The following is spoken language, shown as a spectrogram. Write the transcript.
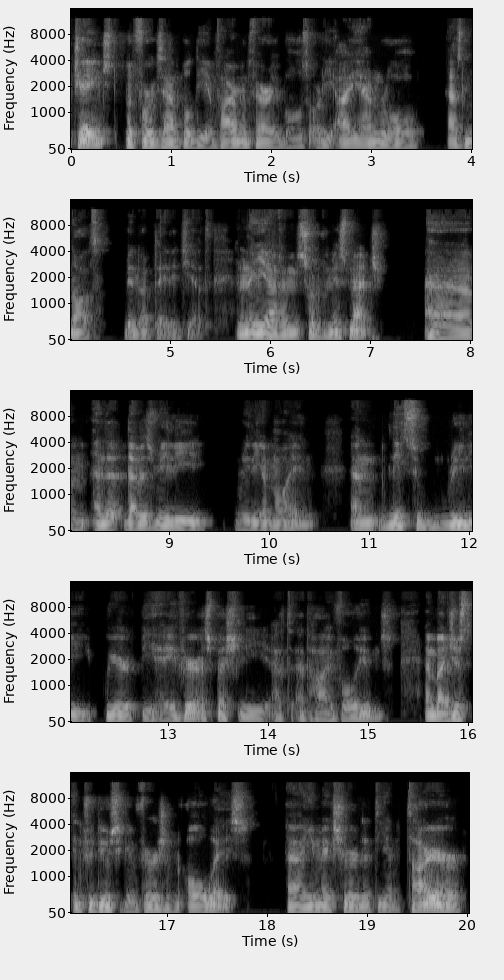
changed but for example the environment variables or the IAM role has not been updated yet and then you have a sort of mismatch um, and that that is really really annoying and leads to really weird behavior, especially at, at high volumes. And by just introducing a version always, uh, you make sure that the entire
